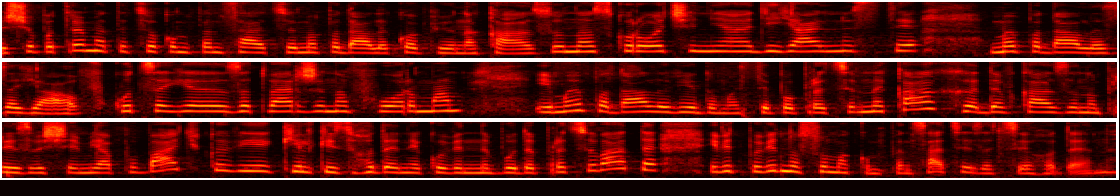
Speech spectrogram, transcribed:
Щоб отримати цю компенсацію, ми подали копію наказу на скорочення діяльності. Ми подали заявку, це є затверджена форма, і ми подали відомості по працівниках, де вказано прізвище ім'я по батькові, кількість годин, яку він не буде працювати, і відповідно сума компенсації за ці години.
